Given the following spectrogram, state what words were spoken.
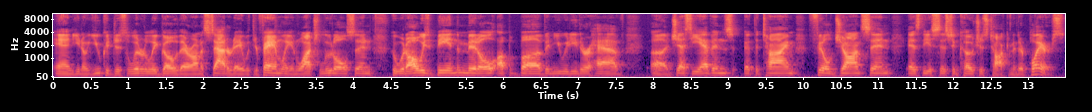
And, you know, you could just literally go there on a Saturday with your family and watch Lute Olson, who would always be in the middle, up above, and you would either have uh, Jesse Evans at the time, Phil Johnson as the assistant coaches talking to their players.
